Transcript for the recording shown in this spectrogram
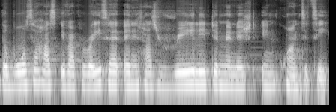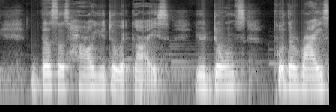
the water has evaporated and it has really diminished in quantity. This is how you do it, guys. You don't put the rice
